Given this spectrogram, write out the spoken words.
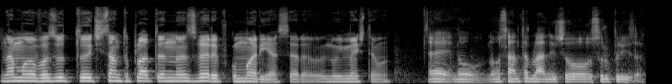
N-am uh, văzut uh, ce s-a întâmplat în Zverev cu Maria seară, nu uimește mă. Ei, nu, nu s-a întâmplat nicio surpriză.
